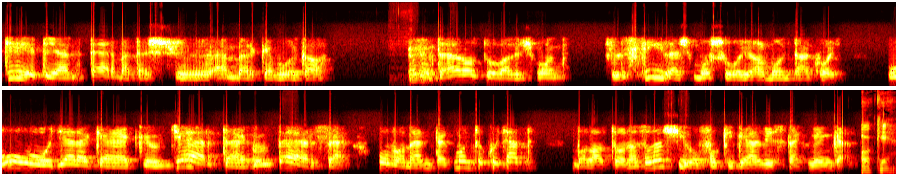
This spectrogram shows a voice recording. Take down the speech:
két ilyen termetes emberke volt a teherautóval, és mond, széles mosolyjal mondták, hogy ó, gyerekek, gyertek, persze, hova mentek? Mondtuk, hogy hát Balaton, azon a Siófokig elvisznek minket. Oké. Okay.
